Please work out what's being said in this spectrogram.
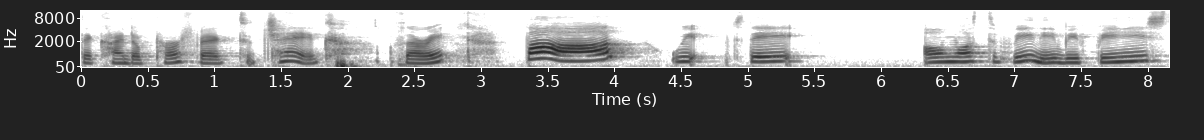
the kind of perfect check, sorry. But we today almost finished. We finished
